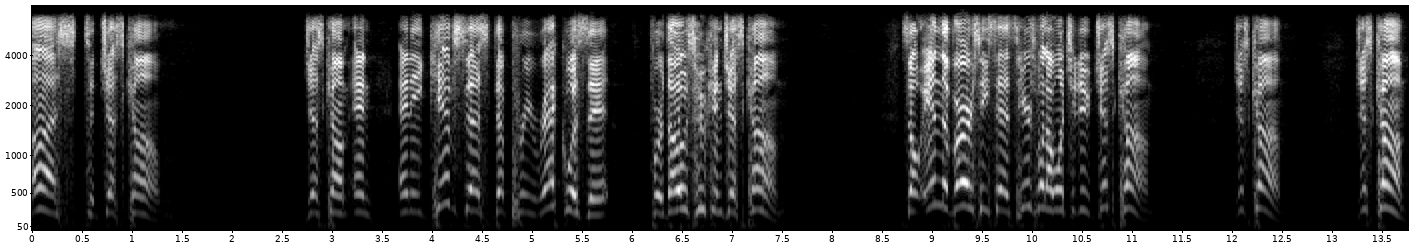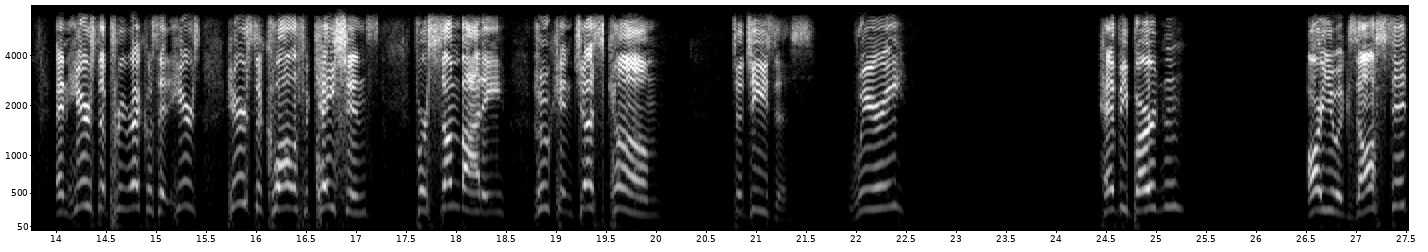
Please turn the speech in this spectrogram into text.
us to just come. Just come. And and he gives us the prerequisite for those who can just come. So in the verse he says, here's what I want you to do. Just come. Just come. Just come. And here's the prerequisite. Here's here's the qualifications for somebody who can just come to Jesus. Weary? Heavy burden? Are you exhausted?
